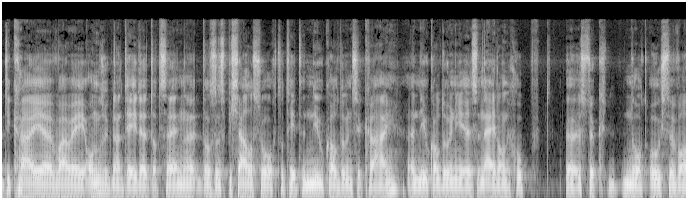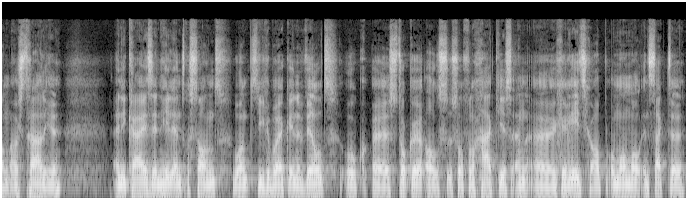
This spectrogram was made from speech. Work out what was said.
die kraaien waar wij onderzoek naar deden, dat, zijn, dat is een speciale soort. Dat heet de Nieuw-Caledonische kraai. En Nieuw-Caledonië is een eilandengroep een stuk noordoosten van Australië. En die kraaien zijn heel interessant, want die gebruiken in het wild ook stokken als een soort van haakjes en gereedschap om allemaal insecten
